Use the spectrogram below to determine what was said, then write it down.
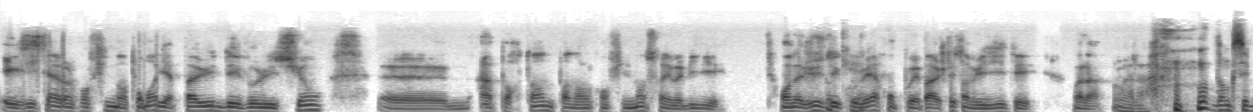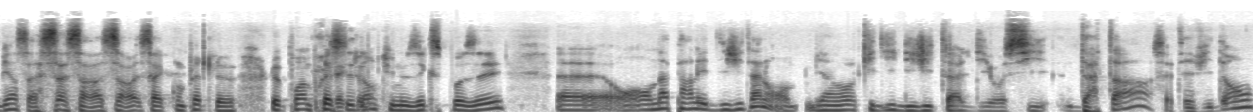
existait avant le confinement. Pour moi, il n'y a pas eu d'évolution euh, importante pendant le confinement sur l'immobilier. On a juste découvert qu'on ne pouvait pas acheter sans visiter. Voilà. Voilà. Donc c'est bien, ça, ça, ça, ça, complète le, le point précédent que tu nous exposais. Euh, on a parlé de digital. bien, qui dit digital dit aussi data, c'est évident.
